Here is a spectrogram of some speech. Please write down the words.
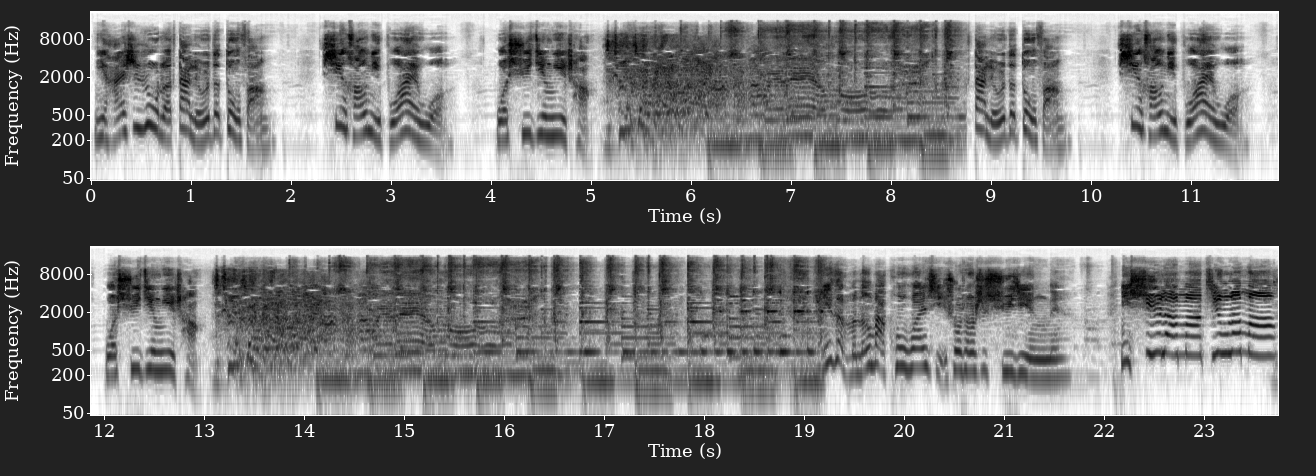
你还是入了大刘的洞房。幸好你不爱我，我虚惊一场。大刘的洞房，幸好你不爱我，我虚惊一场。你怎么能把空欢喜说成是虚惊呢？你虚了吗？惊了吗？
